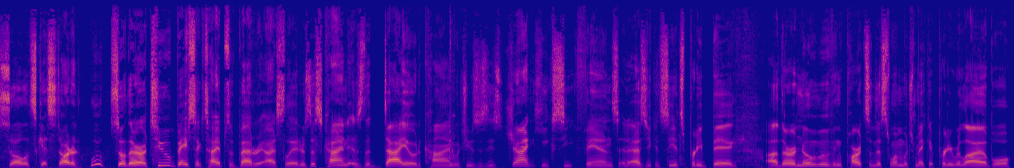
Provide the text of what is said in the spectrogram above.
So let's get started. Woo! So there are two basic types of battery isolators. This kind is the diode kind, which uses these giant heat sink fans, and as you can see, it's pretty big. Uh, there are no moving parts in this one, which make it pretty reliable,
